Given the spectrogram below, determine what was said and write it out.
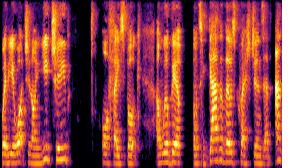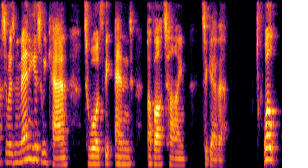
whether you're watching on YouTube or Facebook, and we'll be able to gather those questions and answer as many as we can towards the end of our time together. Well,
